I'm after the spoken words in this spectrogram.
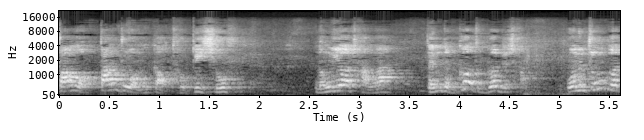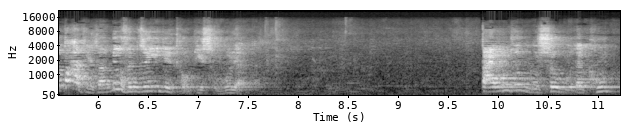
帮我帮助我们搞土地修复、农药厂啊等等各种各的厂。我们中国大体上六分之一的土地是污染的，百分之五十五的空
